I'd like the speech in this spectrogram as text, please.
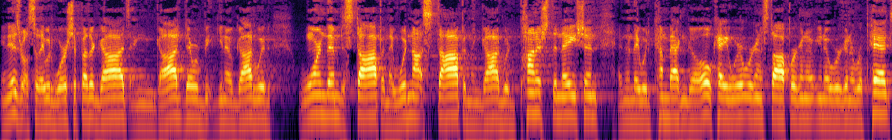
in Israel. So they would worship other gods, and God, there would be, you know, God would warn them to stop, and they would not stop, and then God would punish the nation, and then they would come back and go, okay, we're, we're going to stop, we're going to, you know, we're going to repent,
